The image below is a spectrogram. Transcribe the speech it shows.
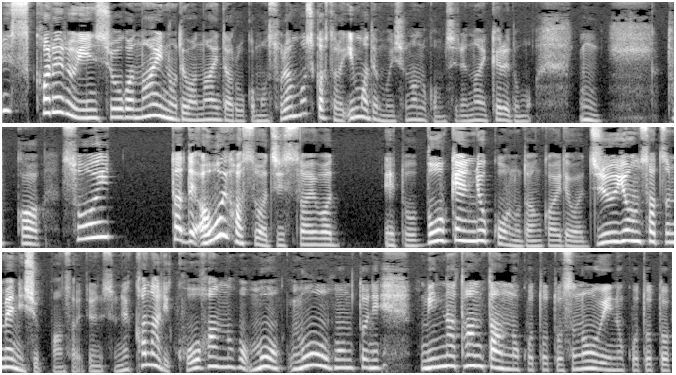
り好かれる印象がないのではないだろうか、まあ、それはもしかしたら今でも一緒なのかもしれないけれども。うん、とかそういったで「青いハス」は実際はえっと、冒険旅行の段階では14冊目に出版されてるんですよね。かなり後半の方もうもう本当にみんなタンタンのこととスノーウィーのことと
